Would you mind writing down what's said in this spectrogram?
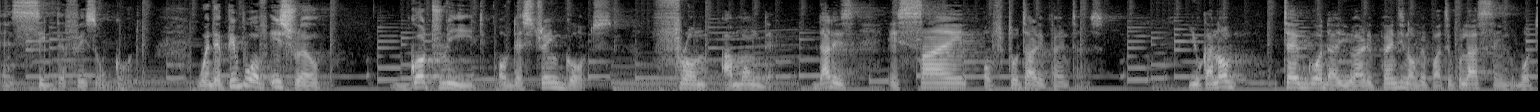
and seek the face of God. When the people of Israel got rid of the strange gods from among them, that is a sign of total repentance. You cannot tell God that you are repenting of a particular sin, but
